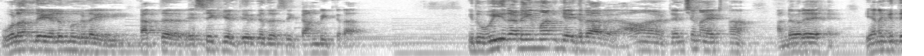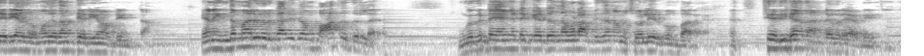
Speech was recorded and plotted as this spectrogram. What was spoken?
உலர்ந்த எலும்புகளை கத்தர் எஸ்ஐக்கியல் தீர்க்கதரிசி காண்பிக்கிறார். இது உயிரடையுமான்னு கேட்கிறாரு அவன் டென்ஷன் ஆயிட்டான். அண்டவரே எனக்கு தெரியாது உமக்கு தான் தெரியும் அப்படின்ட்டான். ஏன்னா இந்த மாதிரி ஒரு காரியத்தை அவன் பார்த்தது இல்லை உங்ககிட்ட என்கிட்ட கேட்டிருந்தா கூட அப்படிதான் நம்ம சொல்லியிருப்போம் பாருங்க. தெரியாது ஆண்டவரே அப்படின்னு.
